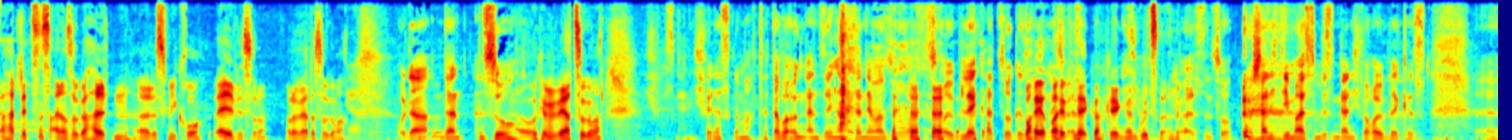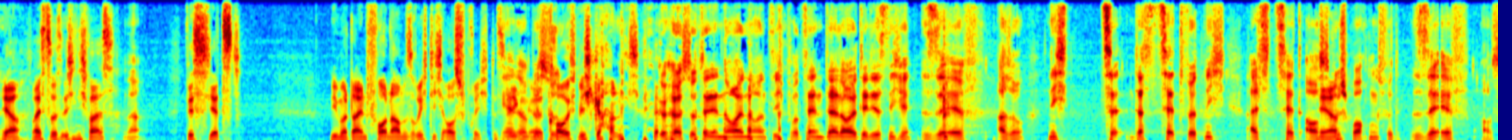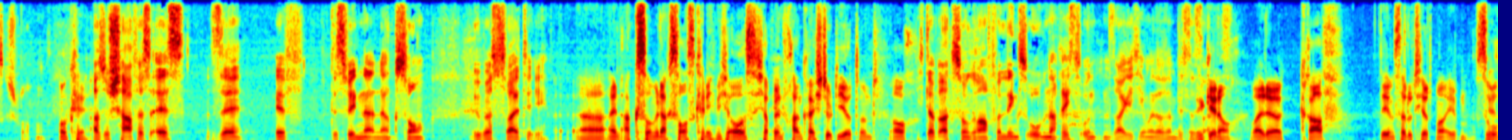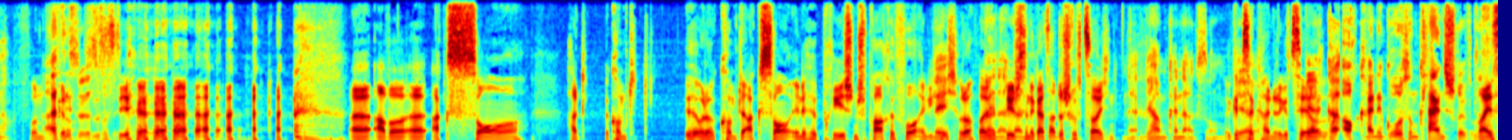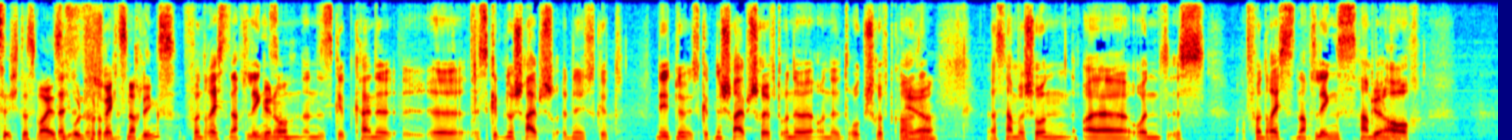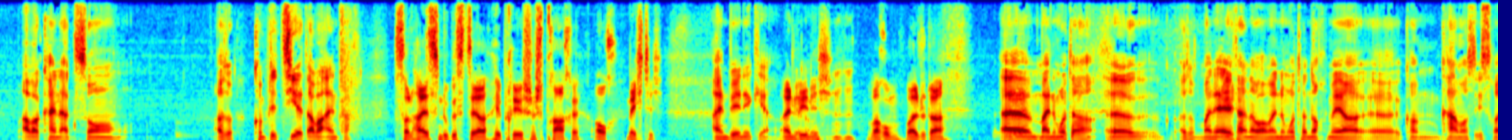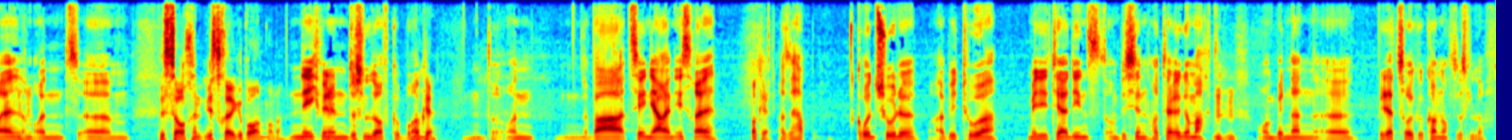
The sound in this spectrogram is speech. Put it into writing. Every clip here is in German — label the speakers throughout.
Speaker 1: Ja, hat letztens einer so gehalten, äh, das Mikro. Elvis, oder? Oder wer hat das so gemacht?
Speaker 2: Oder dann so.
Speaker 1: Okay, wer hat so gemacht?
Speaker 2: Ich weiß gar nicht, wer das gemacht hat, aber irgendein Sänger hat dann immer so, was ist Roy Black hat so gesagt.
Speaker 1: Roy, Black, okay, kann gut sein.
Speaker 2: nicht, das sind so, wahrscheinlich die meisten wissen gar nicht, wer Roy Black ist. Äh,
Speaker 1: Ja, weißt du, was ich nicht weiß?
Speaker 2: Na,
Speaker 1: Bis jetzt, wie man deinen Vornamen so richtig ausspricht. Deswegen
Speaker 2: da
Speaker 1: äh, traue ich mich gar nicht.
Speaker 2: gehörst du zu den 99 Prozent der Leute, die es nicht ZF, also nicht Z, das Z wird nicht als Z ausgesprochen, es wird ZF ausgesprochen.
Speaker 1: Okay.
Speaker 2: Also scharfes S, ZF. Deswegen ein Akzent übers zweite E.
Speaker 1: Äh, ein Axon. Mit Axons kenne ich mich aus. Ich habe in Frankreich studiert und auch.
Speaker 2: Ich glaube, Akzentgraph von links oben nach rechts unten, sage ich immer, dass ein bisschen
Speaker 1: Äh, genau, weil der Graf, dem salutiert man eben so.
Speaker 2: Genau.
Speaker 1: Von,
Speaker 2: Ah,
Speaker 1: genau,
Speaker 2: du, das
Speaker 1: das ist die. äh, aber äh, Axon hat, kommt, oder kommt der Axon in der hebräischen Sprache vor? Eigentlich
Speaker 2: Nee.
Speaker 1: nicht, oder? Weil
Speaker 2: Nein,
Speaker 1: Hebräisch
Speaker 2: nein.
Speaker 1: sind eine ganz andere Schriftzeichen.
Speaker 2: Ja, wir haben keine Akzent.
Speaker 1: Da gibt es ja keine. Da gibt es ja eher,
Speaker 2: auch keine Groß- und Kleinschrift. Das
Speaker 1: weiß ich, das weiß
Speaker 2: das
Speaker 1: ich. Und von rechts nach links.
Speaker 2: Von rechts nach links
Speaker 1: Genau.
Speaker 2: und, und es gibt keine, äh, es gibt nur Schreibschrift, nee, es gibt, nee, nö, es gibt eine Schreibschrift und eine, und eine Druckschrift quasi.
Speaker 1: Ja.
Speaker 2: Das haben wir schon äh, und es von rechts nach links haben wir
Speaker 1: Genau.
Speaker 2: auch, aber kein Akzent. Also kompliziert, aber einfach.
Speaker 1: Soll heißen, du bist der hebräischen Sprache auch mächtig.
Speaker 2: Ein wenig, ja.
Speaker 1: Ein
Speaker 2: Genau.
Speaker 1: wenig.
Speaker 2: Mhm.
Speaker 1: Warum? Weil du da.
Speaker 2: Äh,
Speaker 1: Ähm,
Speaker 2: meine Mutter, äh, also meine Eltern, aber meine Mutter noch mehr, äh, kam, kam aus Israel
Speaker 1: Mhm.
Speaker 2: und ähm,
Speaker 1: Bist du auch in Israel geboren, oder?
Speaker 2: nee, ich bin
Speaker 1: Nee.
Speaker 2: in Düsseldorf geboren
Speaker 1: Okay.
Speaker 2: und, und war zehn Jahre in Israel.
Speaker 1: Okay.
Speaker 2: Also habe Grundschule, Abitur, Militärdienst und ein bisschen Hotel gemacht
Speaker 1: Mhm.
Speaker 2: und bin dann äh, wieder zurückgekommen nach Düsseldorf.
